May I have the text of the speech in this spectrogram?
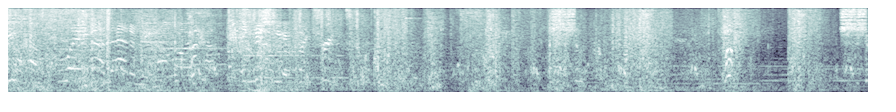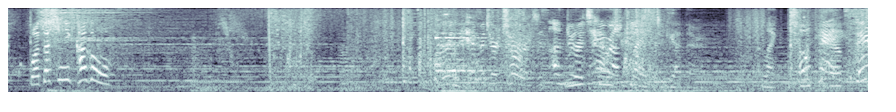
You have slain an enemy. Initiate retreat. 私に加護を under attack. We're together, like two okay, pairs. Okay,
